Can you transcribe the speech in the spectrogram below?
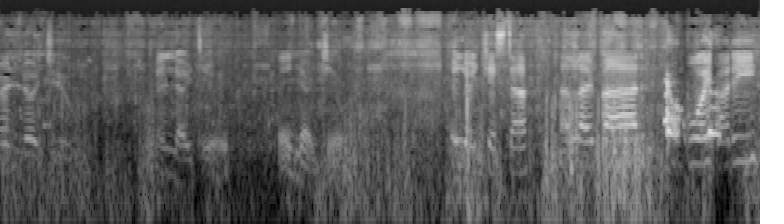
Hello, Jill. Hello, Jill. Hello, Jill. Hello, Chester. Hello, bud. Boy, buddy.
